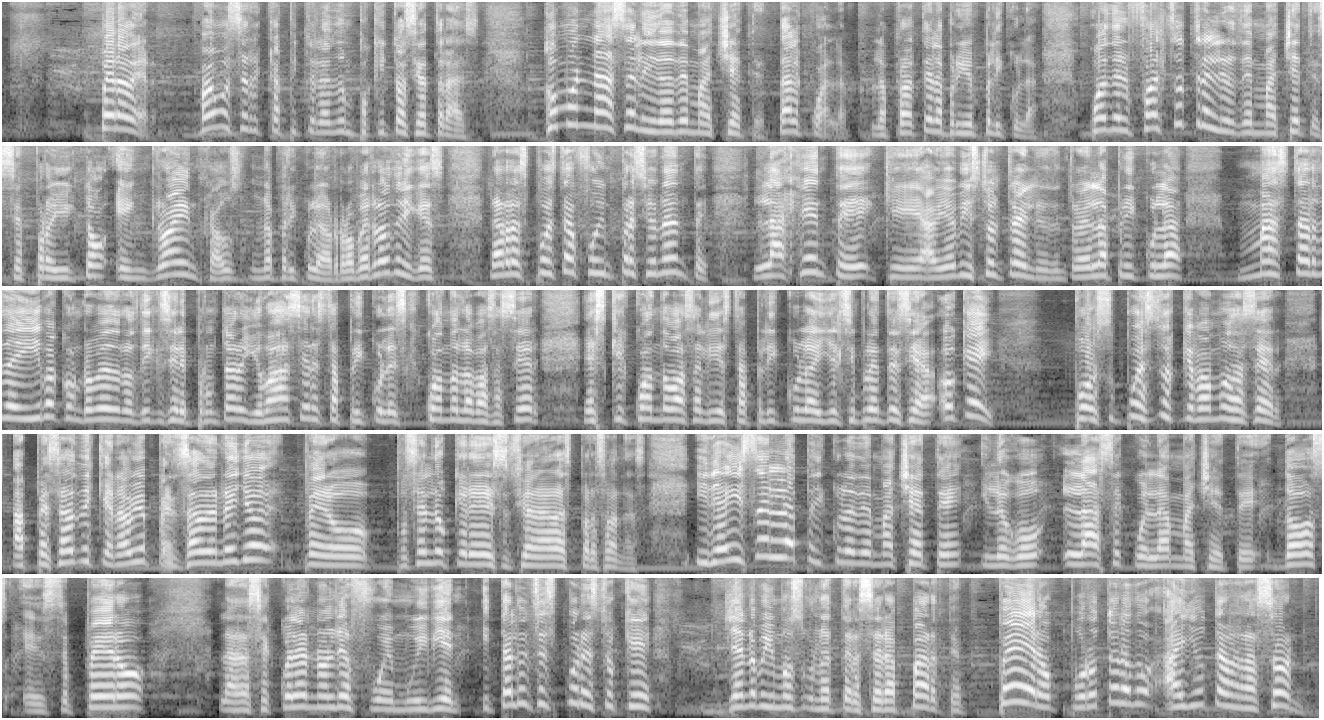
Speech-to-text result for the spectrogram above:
Pero a ver, vamos a recapitulando un poquito hacia atrás. ¿Cómo nace la idea de Machete? Tal cual, la, parte de la primera película. Cuando el falso tráiler de Machete se proyectó en Grindhouse, una película de Robert Rodríguez, la respuesta fue impresionante. La gente que había visto el tráiler dentro de la película, más tarde iba con Robert Rodríguez y le preguntaron, yo, ¿vas a hacer esta película? ¿Es que cuándo la vas a hacer? ¿Es que cuándo va a salir esta película? Y él simplemente decía, ok, por supuesto que vamos a hacer, a pesar de que no había pensado en ello, pero pues él no quiere decepcionar a las personas. Y de ahí sale la película de Machete y luego la secuela Machete 2, este, pero la secuela no le fue muy bien. Y tal vez es por esto que ya no vimos una tercera parte. Pero por otro lado hay otra razón.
